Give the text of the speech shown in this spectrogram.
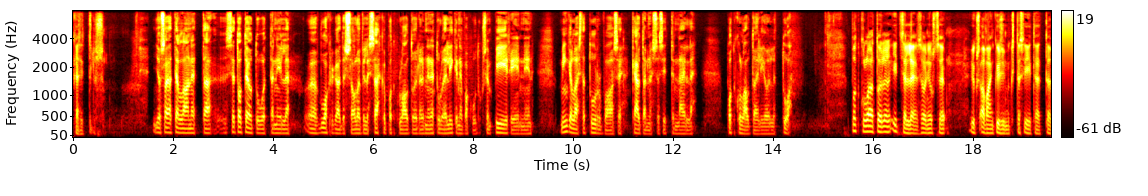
käsittelyssä. Jos ajatellaan, että se toteutuu, että niille vuokrakäytössä oleville sähköpotkulautoille, niin ne tulee liikennevakuutuksen piiriin, niin minkälaista turvaa se käytännössä sitten näille potkulautailijoille tuo? Potkulautoille itselleen se on just se yksi avainkysymyksistä siitä, että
